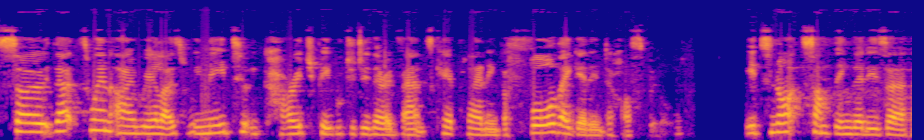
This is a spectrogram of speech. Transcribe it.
So that's when I realized we need to encourage people to do their advanced care planning before they get into hospital. It's not something that is a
